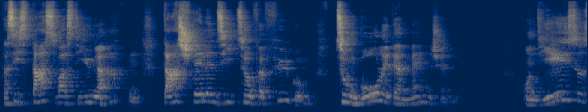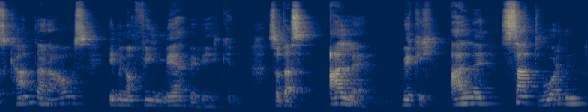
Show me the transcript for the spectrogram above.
Das ist das, was die Jünger hatten. Das stellen sie zur Verfügung zum Wohle der Menschen. Und Jesus kann daraus eben noch viel mehr bewegen, sodass alle, wirklich alle satt wurden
